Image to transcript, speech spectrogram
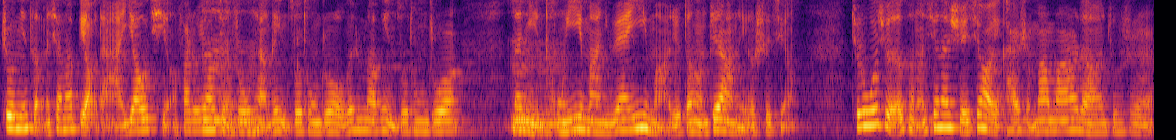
之后你怎么向他表达邀请，发出邀请说我想跟你做同桌，我为什么要跟你做同桌？那你同意吗？你愿意吗？就等等这样的一个事情。就是我觉得可能现在学校也开始慢慢的就是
